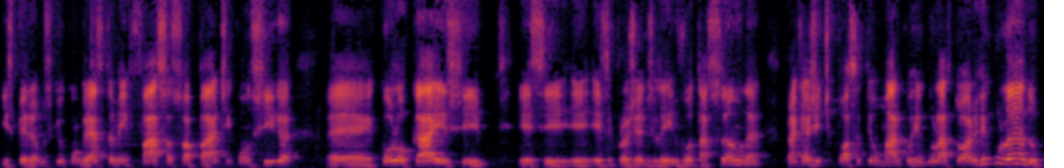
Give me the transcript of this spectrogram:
e, esperamos que o Congresso também faça a sua parte e consiga é, colocar esse, esse, esse projeto de lei em votação, né, para que a gente possa ter um marco regulatório regulando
